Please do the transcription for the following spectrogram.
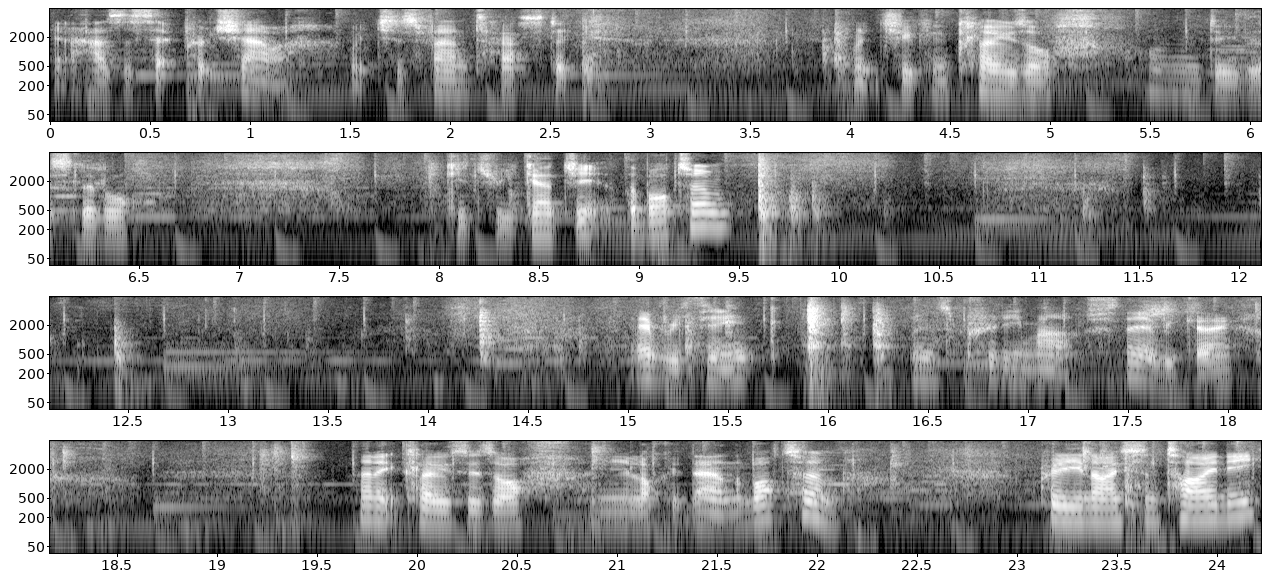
it has a separate shower, which is fantastic, which you can close off and do this little gadget at the bottom. Everything is pretty much, there we go. And it closes off and you lock it down the bottom. Pretty nice and tiny.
